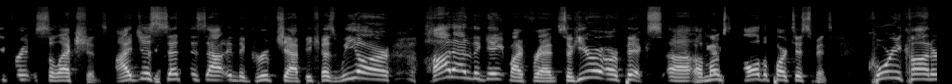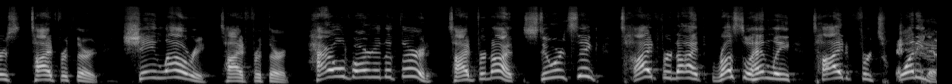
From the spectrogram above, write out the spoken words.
different selections. I just yeah. sent this out in the group chat because we are hot out of the gate, my friend. So here are our picks uh, okay. amongst all the participants. Corey Conners tied for third. Shane Lowry tied for third. Harold Varner III tied for ninth. Stewart Cink tied for ninth. Russell Henley tied for 20th.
